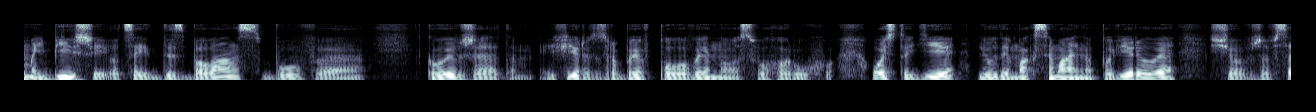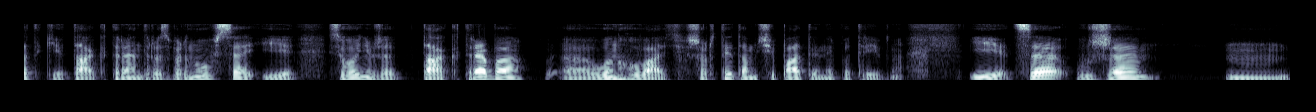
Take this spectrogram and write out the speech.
найбільший оцей дисбаланс був коли вже там ефір зробив половину свого руху. Ось тоді люди максимально повірили, що вже все-таки так, тренд розвернувся, і сьогодні вже так треба е, лонгувати, шорти там чіпати не потрібно. І це вже м,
